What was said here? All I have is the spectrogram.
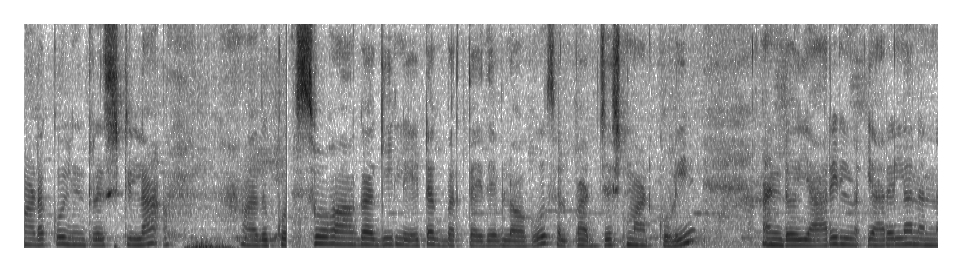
ಮಾಡೋಕ್ಕೂ ಇಂಟ್ರೆಸ್ಟ್ ಇಲ್ಲ. ಅದಕ್ಕೂ ಸೊ, ಹಾಗಾಗಿ ಲೇಟಾಗಿ ಬರ್ತಾಯಿದೆ ವ್ಲಾಗು ಸ್ವಲ್ಪ ಅಡ್ಜಸ್ಟ್ ಮಾಡ್ಕೊಳ್ಳಿ. ಆ್ಯಂಡ್ ಯಾರಿಲ್ಲ ಯಾರೆಲ್ಲ ನನ್ನ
